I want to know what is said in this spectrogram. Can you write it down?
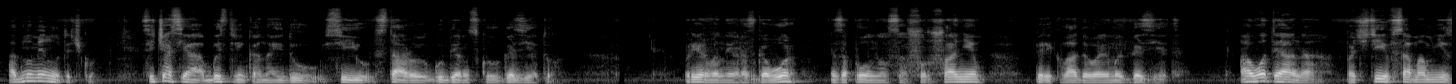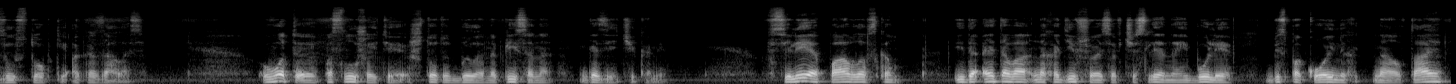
Одну минуточку. Сейчас я быстренько найду сию старую губернскую газету. Прерванный разговор – заполнился шуршанием перекладываемых газет. А вот и она, почти в самом низу стопки оказалась. Вот э, послушайте, что тут было написано газетчиками. В селе Павловском и до этого находившегося в числе наиболее беспокойных на Алтае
